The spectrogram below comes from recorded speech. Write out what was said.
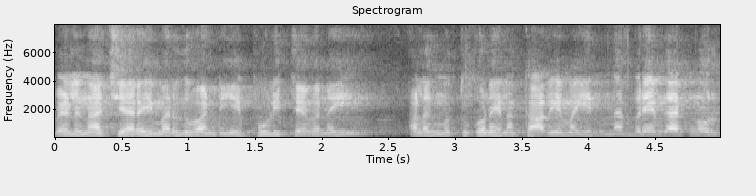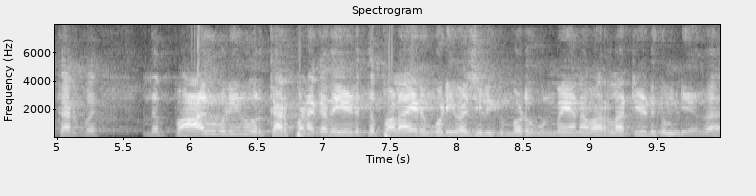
வேலுநாச்சியாரை மருதுவாண்டியை பூலித்தேவனை அழகுமுத்து கோனையெல்லாம் காவியமா என்ன பிரேவ்காட்னு ஒரு கற்ப இந்த பாகுபலின்னு ஒரு கற்பனை கதை எடுத்து பல ஆயிரம் கோடி வசூலிக்கும் போது உண்மையான வரலாற்றை எடுக்க முடியாதா?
